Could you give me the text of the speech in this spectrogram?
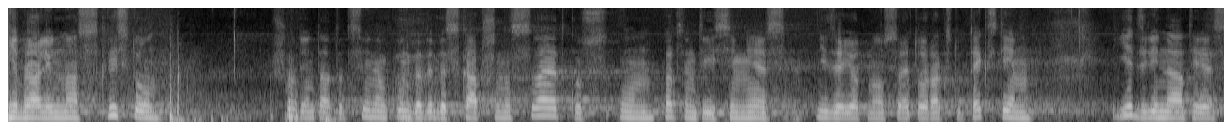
Ja brāļi un māsas Kristū, šodien tātad svinam kunga debesu skāpšanas svētkus un pacentīsimies, izējot no svēto rakstu tekstiem, iedziļināties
